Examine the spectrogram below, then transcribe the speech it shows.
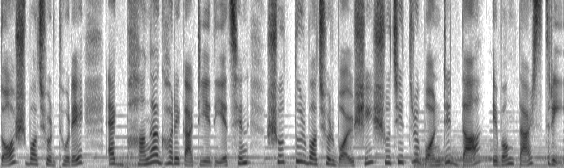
দশ বছর ধরে এক ভাঙা ঘরে কাটিয়ে দিয়েছেন সত্তর বছর বয়সী সুচিত্র পণ্ডিত দা এবং তার স্ত্রী।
